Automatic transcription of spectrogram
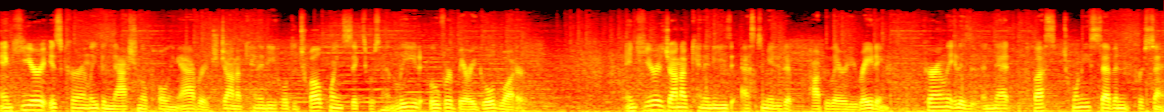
And here is currently the national polling average. John F. Kennedy holds a 12.6% lead over Barry Goldwater. And here is John F. Kennedy's estimated popularity rating. Currently, it is a net plus 27%.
